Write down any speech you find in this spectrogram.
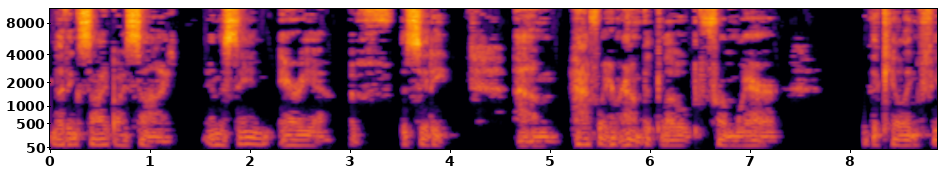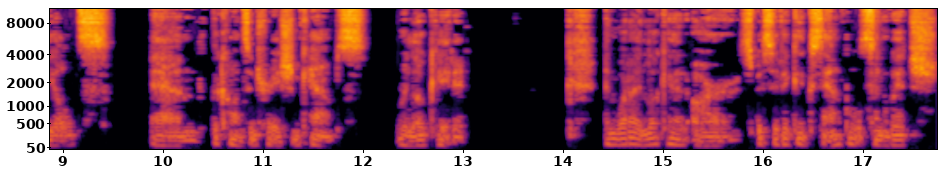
living side by side in the same area of the city, um, halfway around the globe from where the killing fields and the concentration camps were located. And what I look at are specific examples in which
